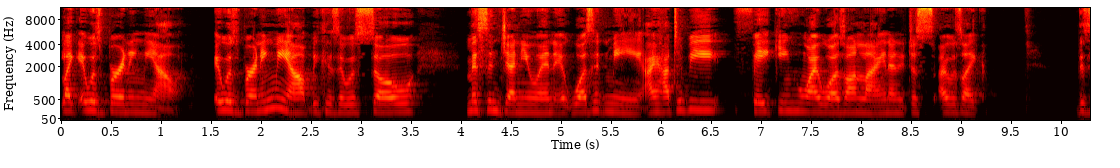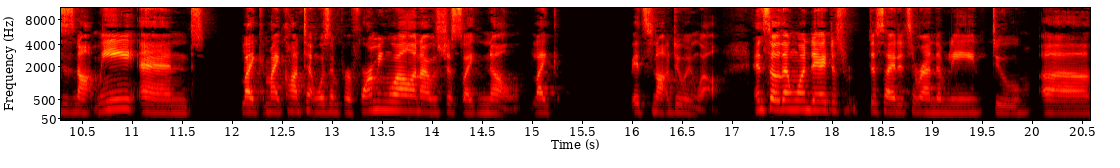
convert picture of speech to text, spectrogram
like it was burning me out. It was burning me out because it was so misingenuine. It wasn't me. I had to be faking who I was online and it just I was like this is not me and like my content wasn't performing well and i was just like no like it's not doing well and so then one day i just decided to randomly do a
